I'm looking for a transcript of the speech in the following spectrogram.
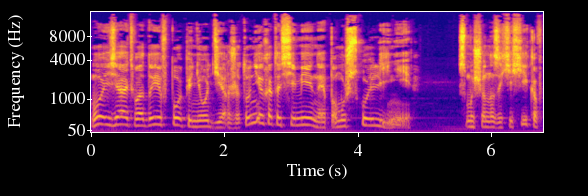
«Мой зять воды в попе не удержит, у них это семейное по мужской линии». Смущенно захихиков,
